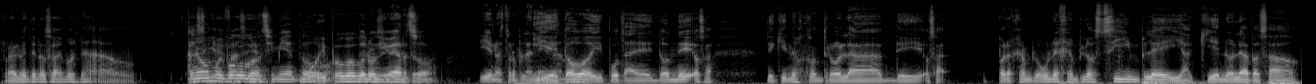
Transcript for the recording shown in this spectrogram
realmente no sabemos nada. Tenemos muy poco fácil. conocimiento Muy poco del conocimiento. universo y de nuestro planeta. Y de ¿no? todo, y puta, de dónde, o sea, de quién nos controla, de, o sea, por ejemplo, un ejemplo simple y a quién no le ha pasado.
